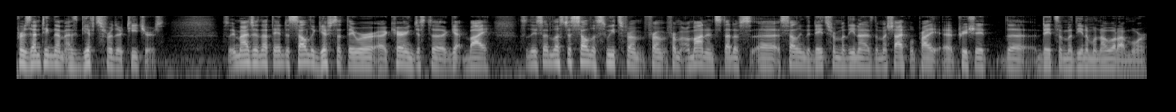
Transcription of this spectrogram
presenting them as gifts for their teachers. So imagine that they had to sell the gifts that they were uh, carrying just to get by. So they said, let's just sell the sweets from from from Oman instead of uh, selling the dates from Medina, as the Mashaykh will probably appreciate the dates of Medina Munawwara more.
